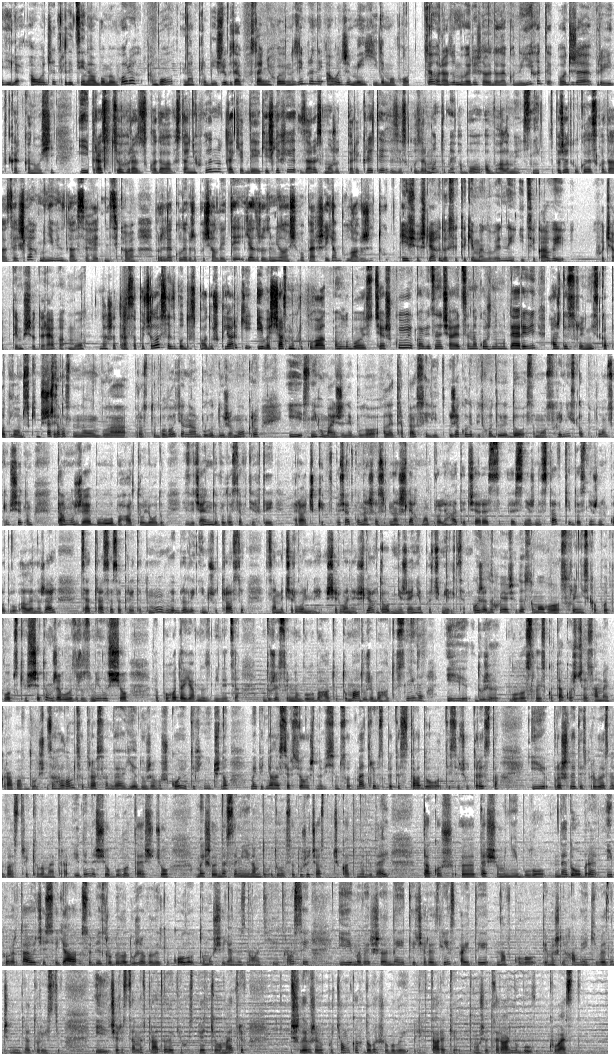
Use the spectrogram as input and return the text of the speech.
неділя, а отже, традиційно або ми в горах, або на пробіж. Рюкзак в останню хвилину зібраний, а отже, ми їдемо в гори. Цього разу ми вирішили далеко не їхати. Отже, привіт, Карканоші. І трасу цього разу складала в останню хвилину, так як деякі шляхи зараз можуть перекрити в зв'язку з ремонтами або обвалами сніг. Спочатку, коли складала цей шлях, мені він здався геть нецікавим. Проте, коли вже почала йти, я зрозуміла, що, по-перше, я була вже тут, і що шлях досить таки миловидний і цікавий. Хоча б тим, що дерева, мох. Наша траса почалася з водоспаду шклярки, і весь час ми крокували голубою стежкою, яка відзначається на кожному дереві, аж до Схроніска Потломським щитом. Траса в основному була просто болотяна, було дуже мокро, і снігу майже не було, але трапився лід. Уже коли підходили до самого Схроніска Потломським щитом, там уже було багато льоду, і звичайно довелося вдягти рачки. Спочатку наша наш шлях мав пролягати через е, сніжні ставки до сніжних котлів, але на жаль, ця траса закрита, тому ми вибрали іншу трасу, саме червоний, червоний шлях до обніження Почмільця. Уже доходячи до самого схроніська під Лобським щитом, вже було зрозуміло, що погода явно зміниться. Дуже сильно було багато тума, дуже багато снігу і дуже було слизько. Також часами крапав дощ. Загалом ця траса не є дуже важкою технічно. Ми піднялися всього лише на 800 метрів з 500 до 1300 і пройшли десь приблизно 23 кілометри. Єдине, що було те, що ми йшли не самі, нам доводилося дуже часто чекати на людей. Також е, те, що мені було недобре, і повертаючися, я собі зробила дуже велике коло, тому що я не знала тієї траси, і ми вирішили не йти через ліс, а йти навколо тими шляхами, які визначені для туристів. І через це ми втратили якихось 5 кілометрів. Йшли вже в потьомках. Добре, що були ліхтарики, тому що це реально був квест.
